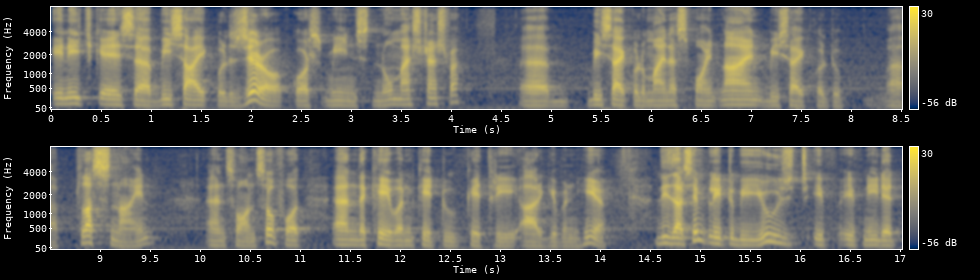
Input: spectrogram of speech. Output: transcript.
in each case b psi equal to 0 of course means no mass transfer uh, b psi equal to minus 0.9, b psi equal to uh, plus 9 and so on and so forth and the k 1, k 2, k 3 are given here. These are simply to be used if, if needed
